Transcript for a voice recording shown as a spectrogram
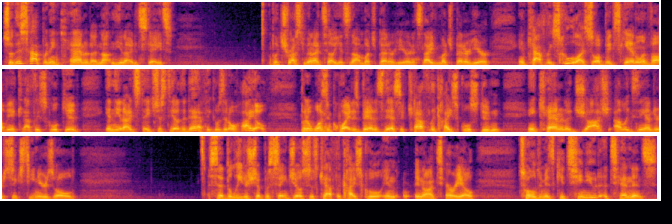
So this happened in Canada, not in the United States. But trust me when I tell you, it's not much better here. And it's not even much better here in Catholic school. I saw a big scandal involving a Catholic school kid in the United States just the other day. I think it was in Ohio. But it wasn't quite as bad as this. A Catholic high school student in Canada, Josh Alexander, 16 years old, said the leadership of St. Joseph's Catholic High School in, in Ontario told him his continued attendance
